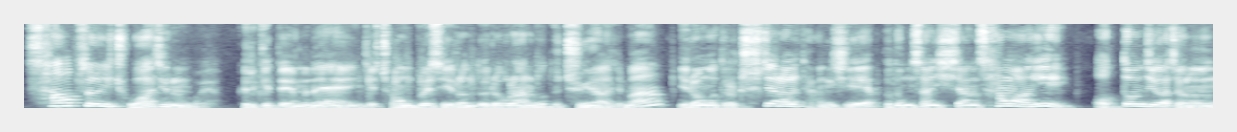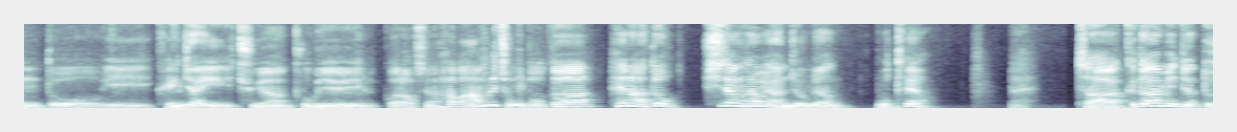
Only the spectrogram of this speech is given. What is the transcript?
사업성이 좋아지는 거예요. 그렇기 때문에 이제 정부에서 이런 노력을 하는 것도 중요하지만 이런 것들을 추진할 당시에 부동산 시장 상황이 어떤지가 저는 또 이 굉장히 중요한 부분일 거라고 생각하고 아무리 정부가 해놔도 시장 상황이 안 좋으면 못 해요. 네. 자, 그 다음에 이제 또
